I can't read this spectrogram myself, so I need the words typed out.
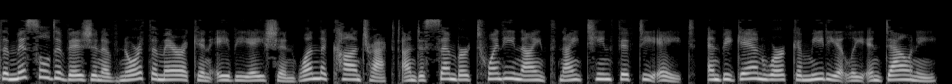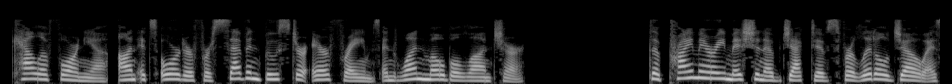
The Missile Division of North American Aviation won the contract on December 29, 1958, and began work immediately in Downey, California, on its order for seven booster airframes and one mobile launcher. The primary mission objectives for Little Joe as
